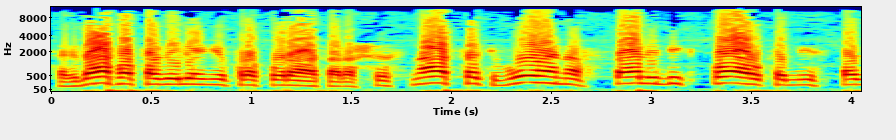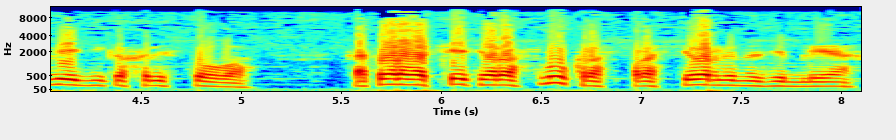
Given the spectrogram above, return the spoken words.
Тогда по повелению прокуратора шестнадцать воинов стали бить палками исповедника Христова, которого четверо слуг распростерли на земле.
